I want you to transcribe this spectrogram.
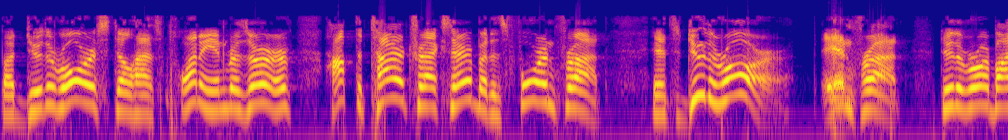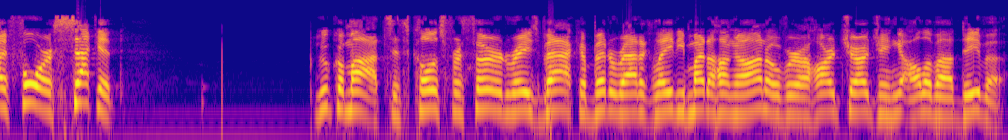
but Do the Roar still has plenty in reserve. Hop the tire tracks there, but is four in front. It's Do the Roar in front. Do the Roar by four. Second, Gukumats, it's close for third, Raisback. A bit erratic lady might have hung on over a hard charging All About Diva.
